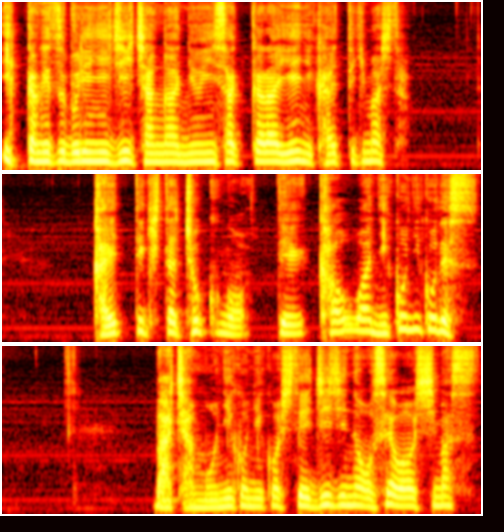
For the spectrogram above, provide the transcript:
1ヶ月ぶりにじいちゃんが入院先から家に帰ってきました。帰ってきた直後で顔はニコニコです。ばあちゃんもニコニコしてじじのお世話をします。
